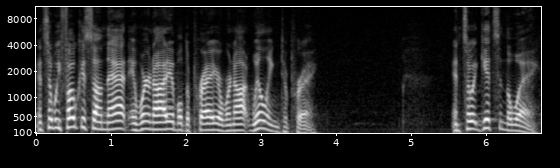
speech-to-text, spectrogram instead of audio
And so we focus on that, and we're not able to pray or we're not willing to pray. And so it gets in the way.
